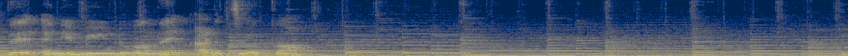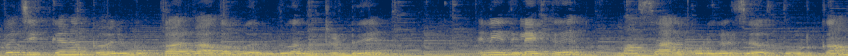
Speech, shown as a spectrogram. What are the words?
ഇത് ഇനി വീണ്ടും ഒന്ന് അടച്ചു വെക്കാം. ഇപ്പൊ ചിക്കനൊക്കെ ഒരു മുക്കാൽ ഭാഗം വെന്ത് വന്നിട്ടുണ്ട്. ഇനി ഇതിലേക്ക് മസാലപ്പൊടികൾ ചേർത്ത് കൊടുക്കാം.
